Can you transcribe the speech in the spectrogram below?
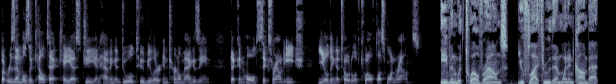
but resembles a Keltec KSG in having a dual tubular internal magazine that can hold six round each, yielding a total of 12 plus 1 rounds. Even with 12 rounds, you fly through them when in combat,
